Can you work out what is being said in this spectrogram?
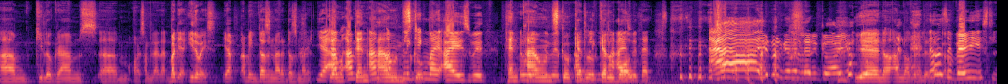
um, kilograms um, or something like that. But yeah, either ways, yep. I mean, doesn't matter. Doesn't matter. yeah, 10, I'm, I'm, 10 I'm, pounds. I'm blinking go, my eyes with. ten pounds. with- go I'm kettle eyes kettlebell. with that. ah, you're not gonna let it go, are you? Yeah, no, I'm not gonna let that go. that, was a very sl-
